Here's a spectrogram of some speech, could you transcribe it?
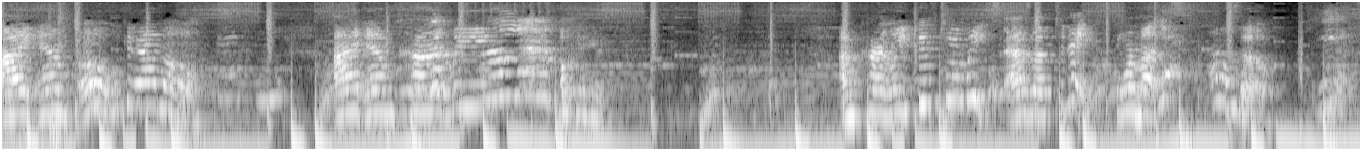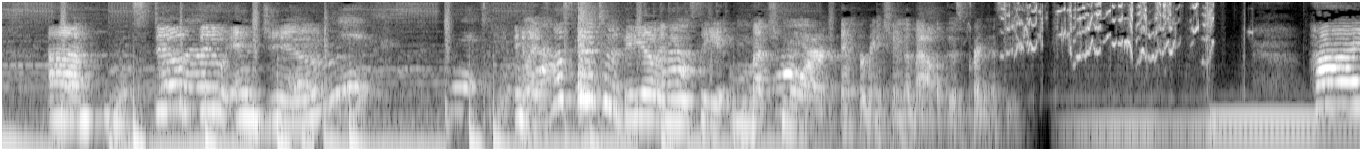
I am, oh, look at Elmo. I am currently, 15 weeks as of today, four months. So, um, still due in June. Anyways, let's get into the video and you will see much more information about this pregnancy. Hi,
